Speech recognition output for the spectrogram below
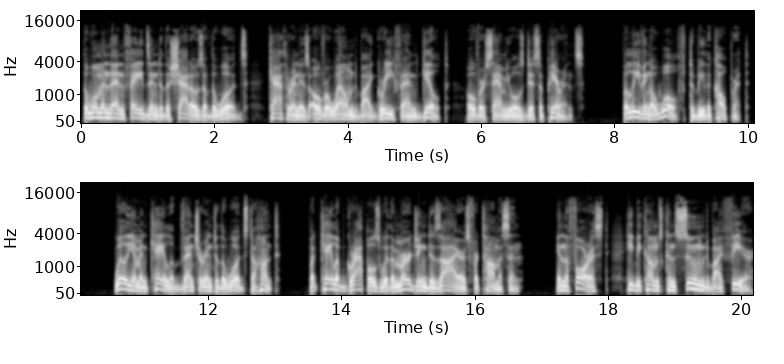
The woman then fades into the shadows of the woods. Catherine is overwhelmed by grief and guilt over Samuel's disappearance, believing a wolf to be the culprit. William and Caleb venture into the woods to hunt, but Caleb grapples with emerging desires for Thomasin. In the forest, he becomes consumed by fear,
